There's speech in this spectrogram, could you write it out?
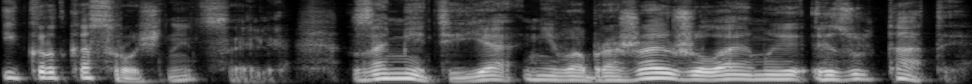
и краткосрочные цели. Заметьте, я не воображаю желаемые результаты.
